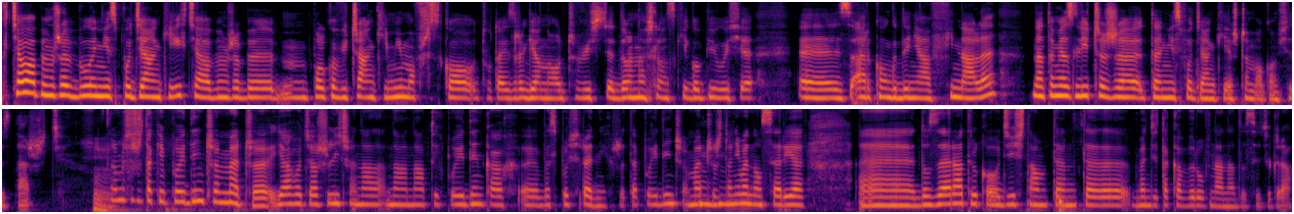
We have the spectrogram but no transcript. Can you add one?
chciałabym, żeby były niespodzianki, chciałabym, żeby mm, Polkowiczanki, mimo wszystko tutaj z regionu oczywiście dolnośląskiego biły się e, z Arką Gdynia w finale, natomiast liczę, że te niespodzianki jeszcze mogą się zdarzyć. No myślę, że takie pojedyncze mecze, ja chociaż liczę na, na, na tych pojedynkach e, bezpośrednich, że te pojedyncze mecze, że to nie będą serie e, do zera, tylko gdzieś tam ten, te, będzie taka wyrównana dosyć gra.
